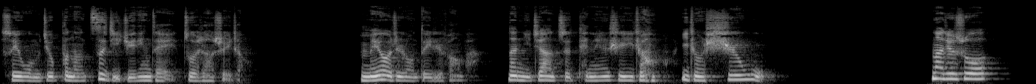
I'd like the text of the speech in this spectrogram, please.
所以我们就不能自己决定在座上睡着，没有这种对治方法。那你这样子肯定是一种 一种失误。那就说，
